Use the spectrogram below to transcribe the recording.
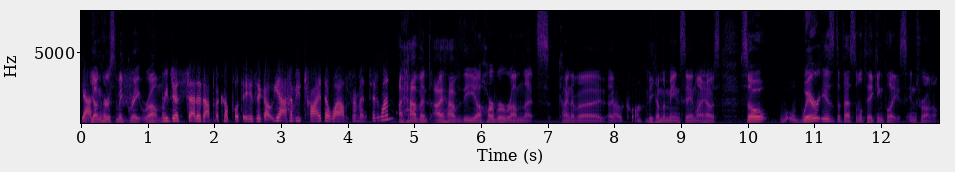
Yeah. Yongehurst make great rum. We just set it up a couple of days ago. Yeah. Have you tried the wild fermented one? I haven't. I have the uh, Harbor rum that's kind of a, a Oh, cool. become a mainstay in my house. So, w- where is the festival taking place in Toronto?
